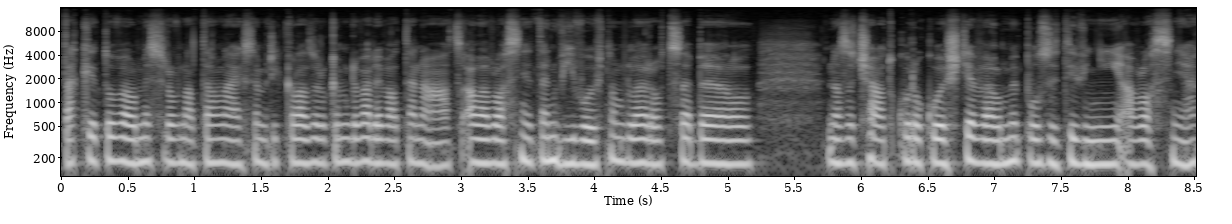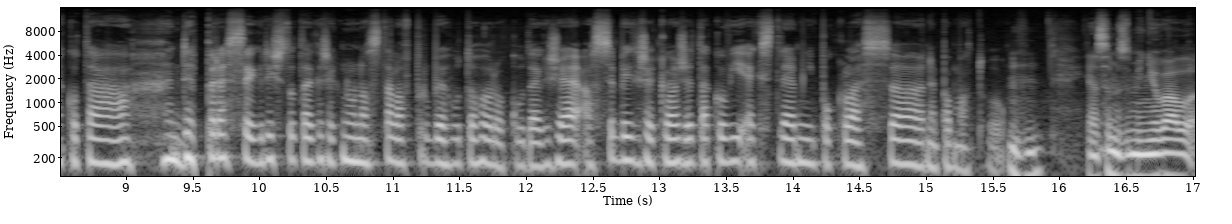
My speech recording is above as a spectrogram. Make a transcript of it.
tak je to velmi srovnatelné, jak jsem říkala, s rokem 2019, ale vlastně ten vývoj v tomhle roce byl na začátku roku ještě velmi pozitivní a vlastně jako ta deprese, když to tak řeknu, nastala v průběhu toho roku. Takže asi bych řekla, že takový extrémní pokles eh, nepamatuju. Mm-hmm. Já jsem zmiňoval uh,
